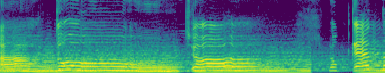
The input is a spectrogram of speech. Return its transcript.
a tú, yo, lo que te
